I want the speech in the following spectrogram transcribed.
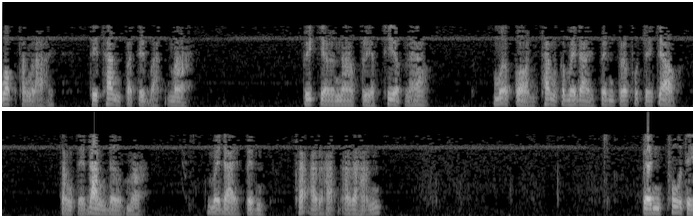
วกทั้งหลาย ที่ท่านปฏิบัติมา พิจารณาเปรียบเทียบแล้ว เมื่อก่อนท่านก็ไม่ได้เป็นพระพุทธเจ้าตั้งแต่ดั้งเดิมมา ไม่ได้เป็น ระอรหันต์อรหันต์เป็นผู้ที่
